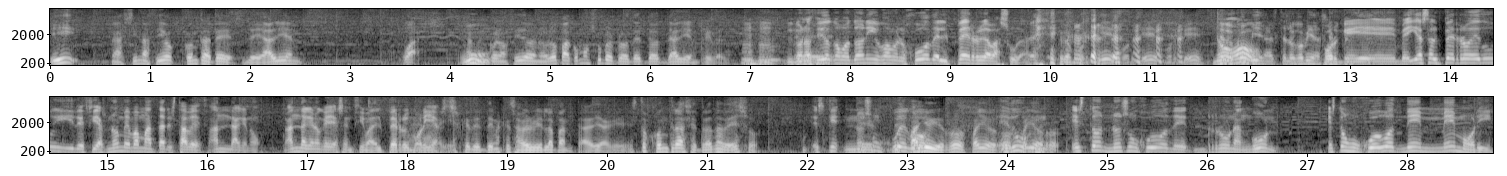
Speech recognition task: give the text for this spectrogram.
y así nació Contra 3 de Alien Uh. conocido en Europa como Super Protector de Alien Rival. Y conocido Eh, como Tony como el juego del perro y la basura. ¿Pero por qué? ¿Por qué? ¿Por qué? Te lo No, comías, te lo comías. Porque veías al perro Edu y decías, no me va a matar esta vez. Anda que no. Anda que no cayas encima del perro y morías. Ay, es que te tienes que saber bien la pantalla. Que estos contras se trata de eso. Es que no de- es un de juego. fallo y error, fallo y error, Edu, fallo y error. esto no es un juego de run and gun. Esto es un juego de memory,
